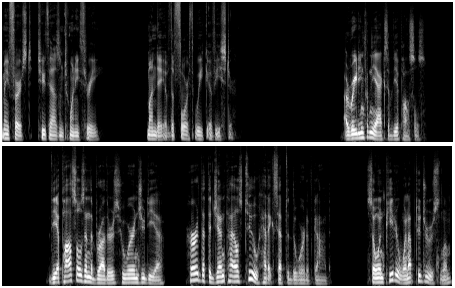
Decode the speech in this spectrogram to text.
May 1st, 2023, Monday of the fourth week of Easter. A reading from the Acts of the Apostles. The apostles and the brothers who were in Judea heard that the Gentiles too had accepted the word of God. So when Peter went up to Jerusalem,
